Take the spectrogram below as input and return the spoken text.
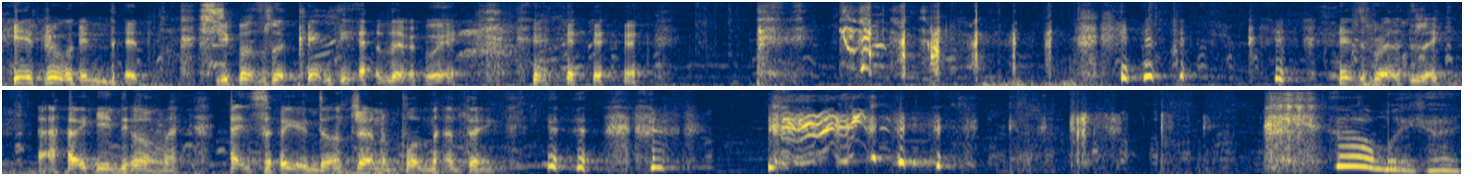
He ruined it. She was looking the other way. His brother's like, how you doing, man? I saw you, don't try to pull nothing. oh my god.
